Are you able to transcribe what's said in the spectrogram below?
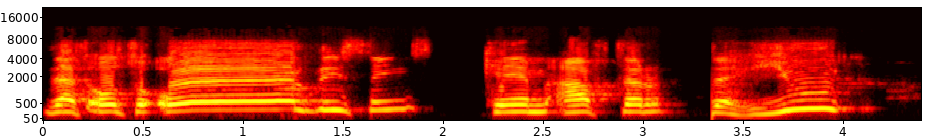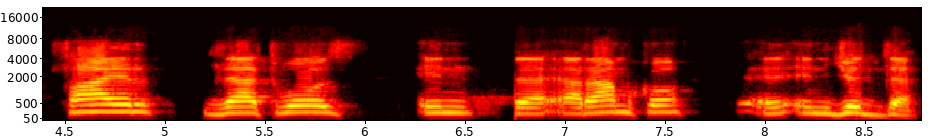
that also all these things came after the huge fire that was in the Aramco in Jeddah.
